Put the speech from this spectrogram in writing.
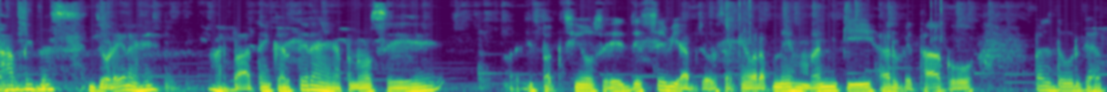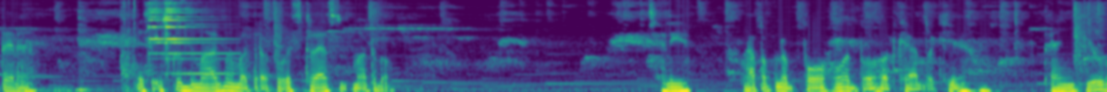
आप भी बस जुड़े रहें और बातें करते रहें अपनों से पक्षियों से, जिससे भी आप जुड़ सकें और अपने मन की हर व्यथा को बस दूर करते रहें। इस, इसको दिमाग में मत रखो स्ट्रेस मत लो। चलिए, आप अपना बहुत बहुत ख्याल रखिए। Thank you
